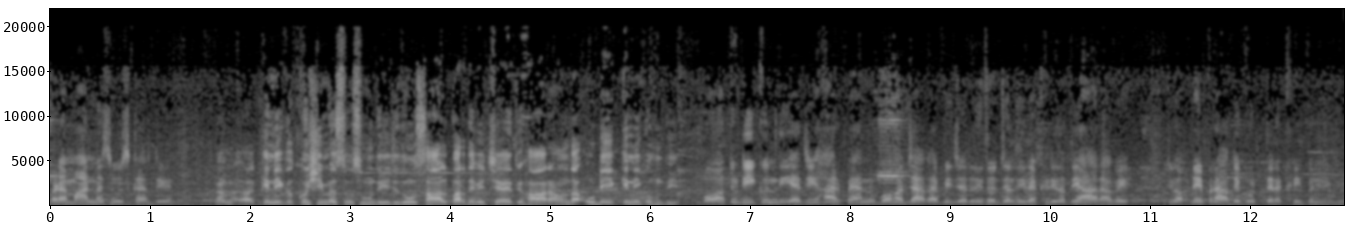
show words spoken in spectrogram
ਬੜਾ ਮਾਣ ਮਹਿਸੂਸ ਕਰਦੇ ਹੋਏ ਮੈਮ ਕਿੰਨੀ ਕੁ ਖੁਸ਼ੀ ਮਹਿਸੂਸ ਹੁੰਦੀ ਹੈ ਜਦੋਂ ਸਾਲ ਭਰ ਦੇ ਵਿੱਚ ਇਹ ਤਿਉਹਾਰ ਆਉਂਦਾ ਉਡੀਕ ਕਿੰਨੀ ਕੁ ਹੁੰਦੀ ਹੈ? ਬਹੁਤ ਉਡੀਕ ਹੁੰਦੀ ਹੈ ਜੀ। ਹਰ ਭੈਣ ਨੂੰ ਬਹੁਤ ਜ਼ਿਆਦਾ ਵੀ ਜਲਦੀ ਤੋਂ ਜਲਦੀ ਰੱਖੜੀ ਦਾ ਤਿਉਹਾਰ ਆਵੇ ਤੇ ਉਹ ਆਪਣੇ ਭਰਾ ਦੇ ਗੁੱਟ ਤੇ ਰੱਖੜੀ ਬੰਨੇਗੀ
